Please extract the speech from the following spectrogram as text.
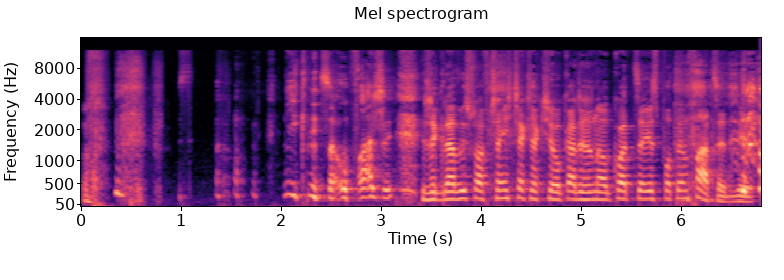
Nikt nie zauważy, że gra wyszła w częściach, jak się okaże, że na okładce jest potem facet, wiesz.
